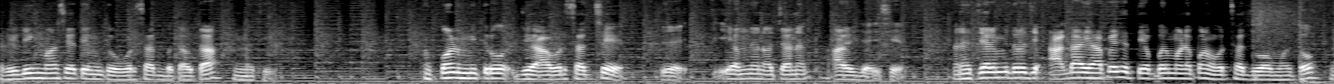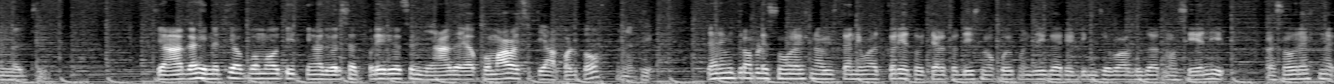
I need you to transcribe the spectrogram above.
રીડિંગમાં છે તે મિત્રો વરસાદ બતાવતા નથી. પણ મિત્રો, જે આ વરસાદ છે એ અમને અચાનક આવી જાય છે. અને અત્યારે મિત્રો, જે આગાહી આપે છે તે પ્રમાણે પણ વરસાદ જોવા મળતો નથી. જ્યાં આગાહી નથી આપવામાં આવતી, ત્યાં જ વરસાદ પડી રહ્યો છે જ્યાં આગાહી આપવામાં આવે છે, ત્યાં પડતો નથી. જ્યારે મિત્રો આપણે સૌરાષ્ટ્રના વિસ્તારની વાત કરીએ તો અત્યારે તો દેશમાં કોઈ પણ જગ્યાએ રેટિંગ જેવા ગુજરાતમાં છે નહીં. પણ સૌરાષ્ટ્રના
